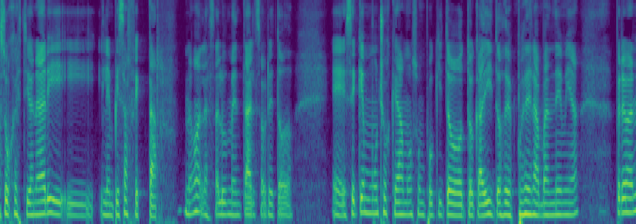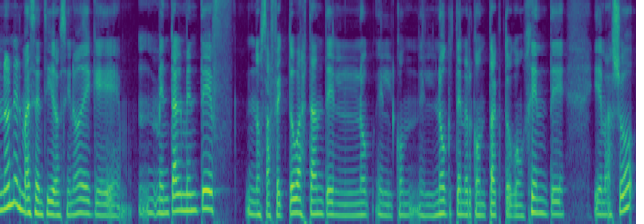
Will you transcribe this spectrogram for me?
sugestionar y, le empieza a afectar, ¿no? A la salud mental sobre todo. Eh, sé que muchos quedamos un poquito tocaditos después de la pandemia, pero no en el mal sentido, sino de que mentalmente nos afectó bastante el no, el, no tener contacto con gente y demás. Yo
